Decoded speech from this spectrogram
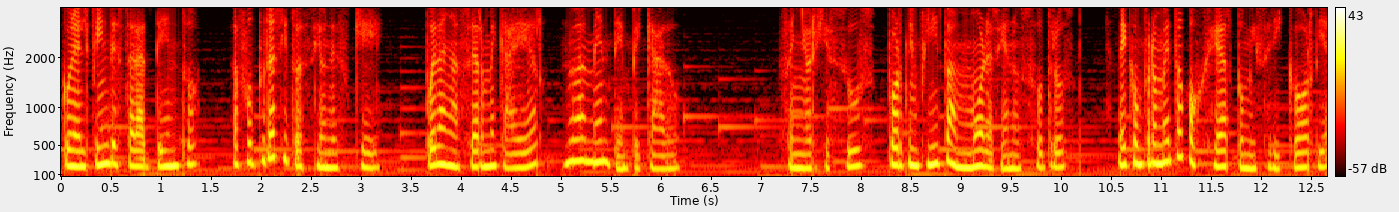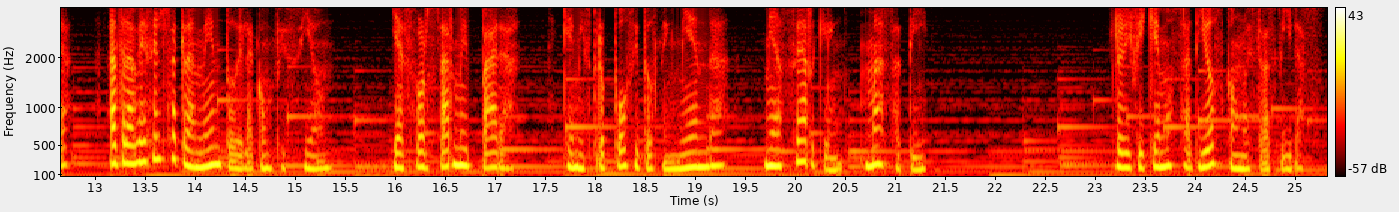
con el fin de estar atento a futuras situaciones que puedan hacerme caer nuevamente en pecado. Señor Jesús, por tu infinito amor hacia nosotros, me comprometo a coger tu misericordia a través del sacramento de la confesión y a esforzarme para que mis propósitos de enmienda me acerquen más a ti. Glorifiquemos a Dios con nuestras vidas.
